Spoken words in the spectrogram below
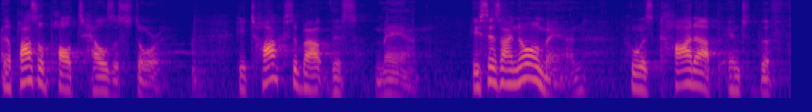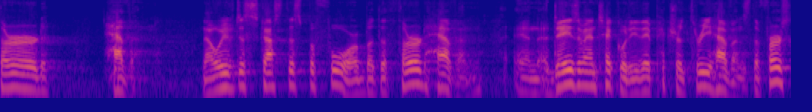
the Apostle Paul tells a story. He talks about this man. He says, I know a man who was caught up into the third heaven. Now, we've discussed this before, but the third heaven in days of antiquity, they pictured three heavens. The first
